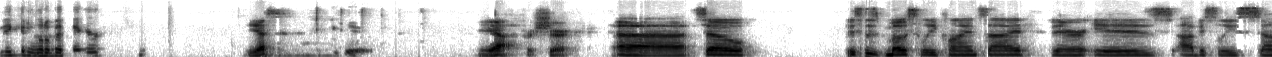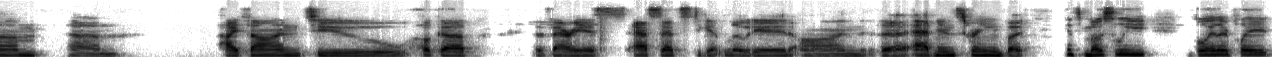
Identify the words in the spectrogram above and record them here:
Make it a little bit bigger. yes? Thank you. Yeah, for sure. Uh, so this is mostly client side. There is obviously some um, Python to hook up the various assets to get loaded on the admin screen, but it's mostly boilerplate.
